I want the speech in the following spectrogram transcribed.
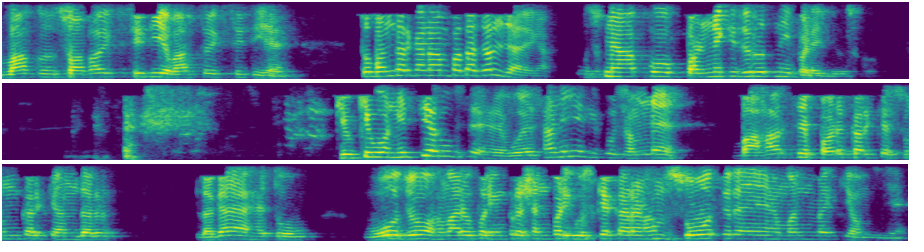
स्वाभाविक स्थिति है, वास्तविक स्थिति है तो बंदर का नाम पता चल जाएगा। उसमें आपको पढ़ने की ज़रूरत नहीं पड़ेगी उसको। क्योंकि वो नित्य रूप से है, वो ऐसा नहीं है कि कुछ हमने बाहर से पढ़ करके, सुन करके, अंदर लगाया है तो वो जो हमारे ऊपर इंप्रेशन पड़ी, उसके कारण हम सोच रहे हैं मन में कि हम ये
